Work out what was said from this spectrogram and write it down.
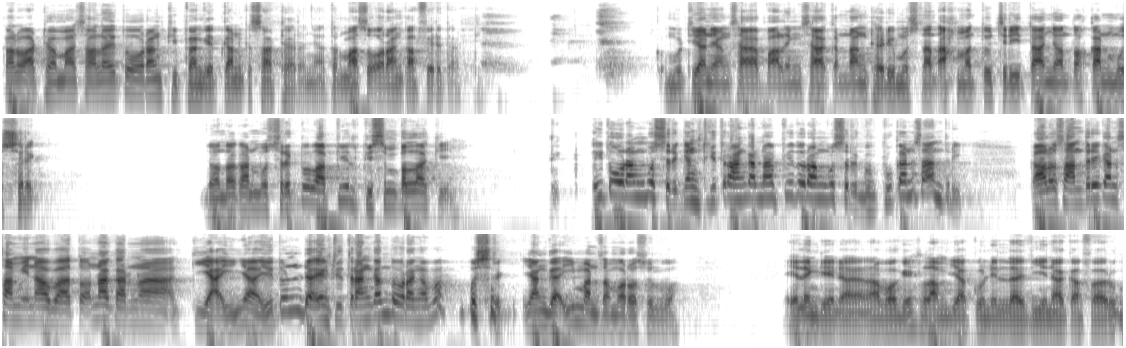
kalau ada masalah itu orang dibangkitkan kesadarannya, termasuk orang kafir tadi. Kemudian yang saya paling saya kenang dari Musnad Ahmad itu cerita nyontohkan musyrik. Nyontohkan musyrik itu lebih lebih simpel lagi. Itu orang musyrik yang diterangkan Nabi itu orang musyrik, bukan santri. Kalau santri kan samina wa karena kiainya, itu ndak yang diterangkan tuh orang apa? Musyrik, yang enggak iman sama Rasulullah. Eleng nggih napa nggih lam yakunil ladzina kafaru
